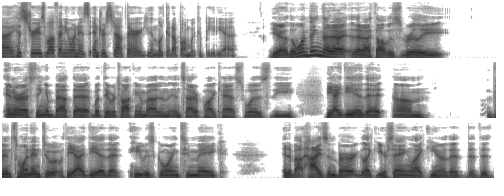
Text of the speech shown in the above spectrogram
uh, history as well. If anyone is interested out there, you can look it up on Wikipedia. Yeah, the one thing that I that I thought was really interesting about that what they were talking about in the Insider podcast was the the idea that um Vince went into it with the idea that he was going to make it about Heisenberg like you're saying like you know that that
